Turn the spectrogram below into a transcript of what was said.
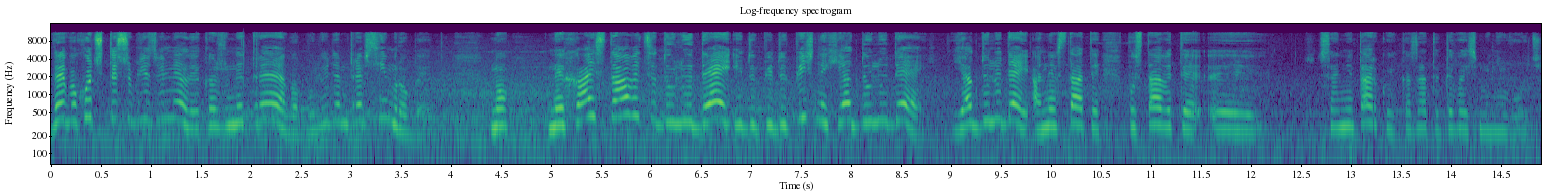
ви хочете, щоб її звільнили? Я кажу, не треба, бо людям треба всім робити. Ну, нехай ставиться до людей і до підопічних як до людей. Як до людей, а не встати, поставити е, санітарку і казати, дивись мені в очі.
